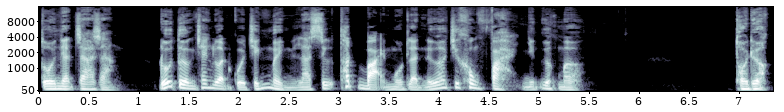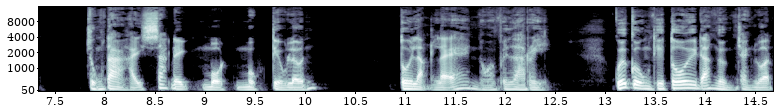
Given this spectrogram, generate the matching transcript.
tôi nhận ra rằng đối tượng tranh luận của chính mình là sự thất bại một lần nữa chứ không phải những ước mơ. Thôi được, chúng ta hãy xác định một mục tiêu lớn. Tôi lặng lẽ nói với Larry. Cuối cùng thì tôi đã ngừng tranh luận.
